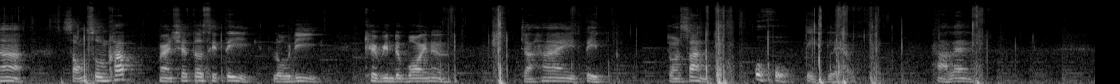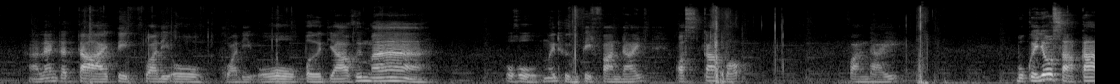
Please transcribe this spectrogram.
นา 2-0 ครับแมนเชสเตอร์ซิตี้โรดี้เควินเดอะบอยเนอร์จะให้ติด จอห์นสัน โอ้โห ติดแล้ว ฮาแลนด์ ฮาแลนด์จะจ่ายติดกวาดิโอกวาดิโอ เปิดยาวขึ้นมา โอ้โห ไม่ถึงติดฟานไดค์ออสการ์บ็อกฟานไดค์บุกโยซาก้า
